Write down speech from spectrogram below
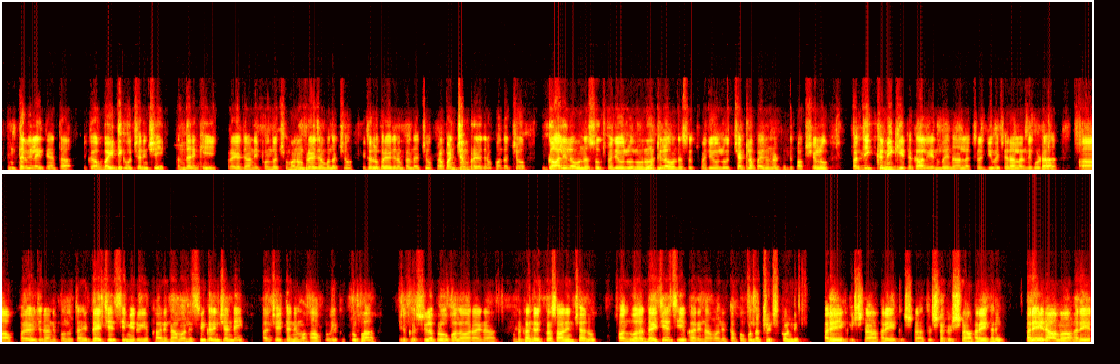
ఎంత వీలైతే అంత ఇక బయటికి ఉచ్చరించి అందరికీ ప్రయోజనాన్ని పొందొచ్చు మనం ప్రయోజనం పొందొచ్చు ఇతరులు ప్రయోజనం పొందొచ్చు ప్రపంచం ప్రయోజనం పొందొచ్చు. గాలిలో ఉన్న సూక్ష్మజీవులు నూనూటిలో ఉన్న సూక్ష్మజీవులు చెట్ల పైన ఉన్నటువంటి పక్షులు ప్రతి క్రిమి కీటకాలు ఎనభై నాలుగు లక్షల జీవచరాలన్నీ కూడా ఆ ప్రయోజనాన్ని పొందుతాయి. దయచేసి మీరు ఈ యొక్క హరినామాన్ని స్వీకరించండి. చైతన్య మహాప్రభు యొక్క కృప. ఈ యొక్క శిల ప్రభుపాల వారు ఆయన మనకందరికి ప్రసాదించారు. సో అందువల్ల దయచేసి ఈ కార్యనామాన్ని తప్పకుండా తీసుకోండి. హరే కృష్ణ హరే కృష్ణ కృష్ణ కృష్ణ హరే హరే. హరే రామ హరే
